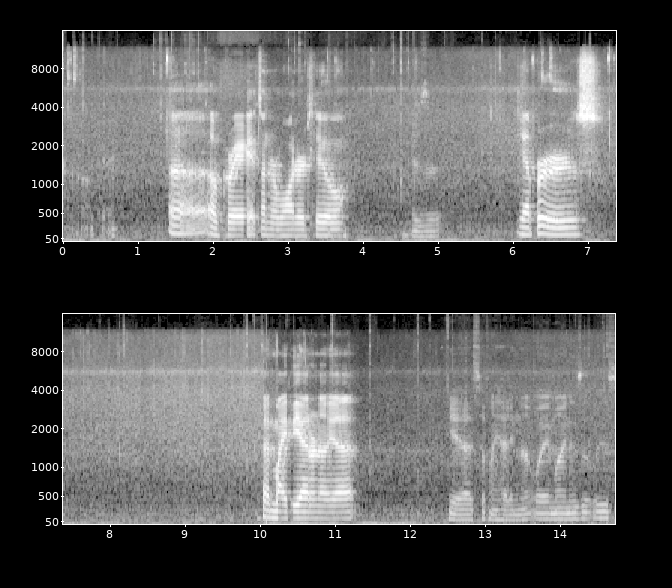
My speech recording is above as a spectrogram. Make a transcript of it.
Oh, okay. Uh, oh, great! It's underwater too. Is it? Yepers. It might be. I don't know yet. Yeah, it's definitely heading that way. Mine is at least.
